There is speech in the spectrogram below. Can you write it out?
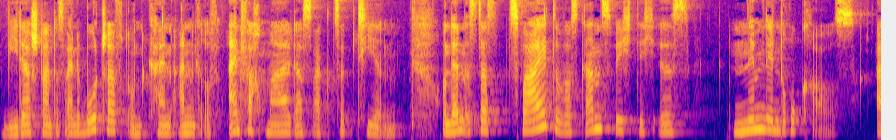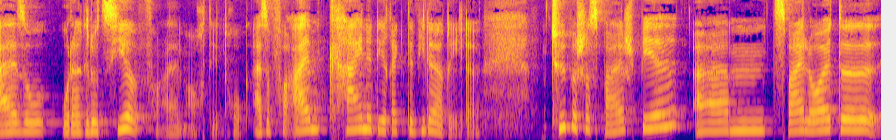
Widerstand ist eine Botschaft und kein Angriff. Einfach mal das akzeptieren. Und dann ist das Zweite, was ganz wichtig ist, nimm den Druck raus. Also, oder reduziere vor allem auch den Druck. Also vor allem keine direkte Widerrede. Typisches Beispiel, ähm, zwei Leute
